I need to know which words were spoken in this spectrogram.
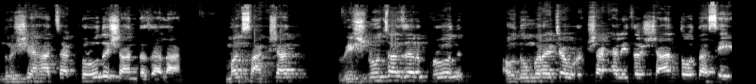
नृसिंहाचा क्रोध शांत झाला. मग साक्षात विष्णूचा जर क्रोध औदुंबराच्या वृक्षाखाली जर शांत होत असेल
